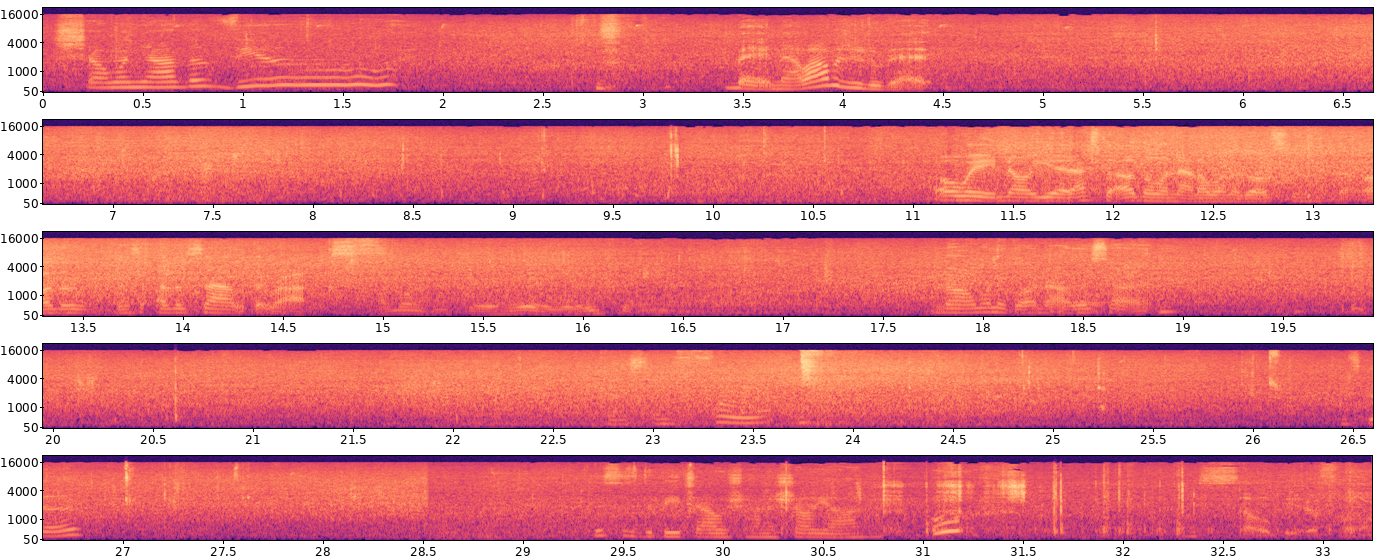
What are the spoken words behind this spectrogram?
Showing y'all the view. Babe, now why would you do that? Oh wait, no, yeah, that's the other one that I want to go to. The other, the other side with the rocks. I want to say, hey, what are you saying? No, I want to go on the other side. Got some fruit. It's good. This is the beach I was trying to show y'all. Ooh, it's so beautiful.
